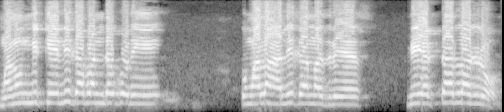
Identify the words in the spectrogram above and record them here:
म्हणून मी केली का बंडखोरी? तुम्हाला आली का नजरेस? मी एकटा लढलो.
